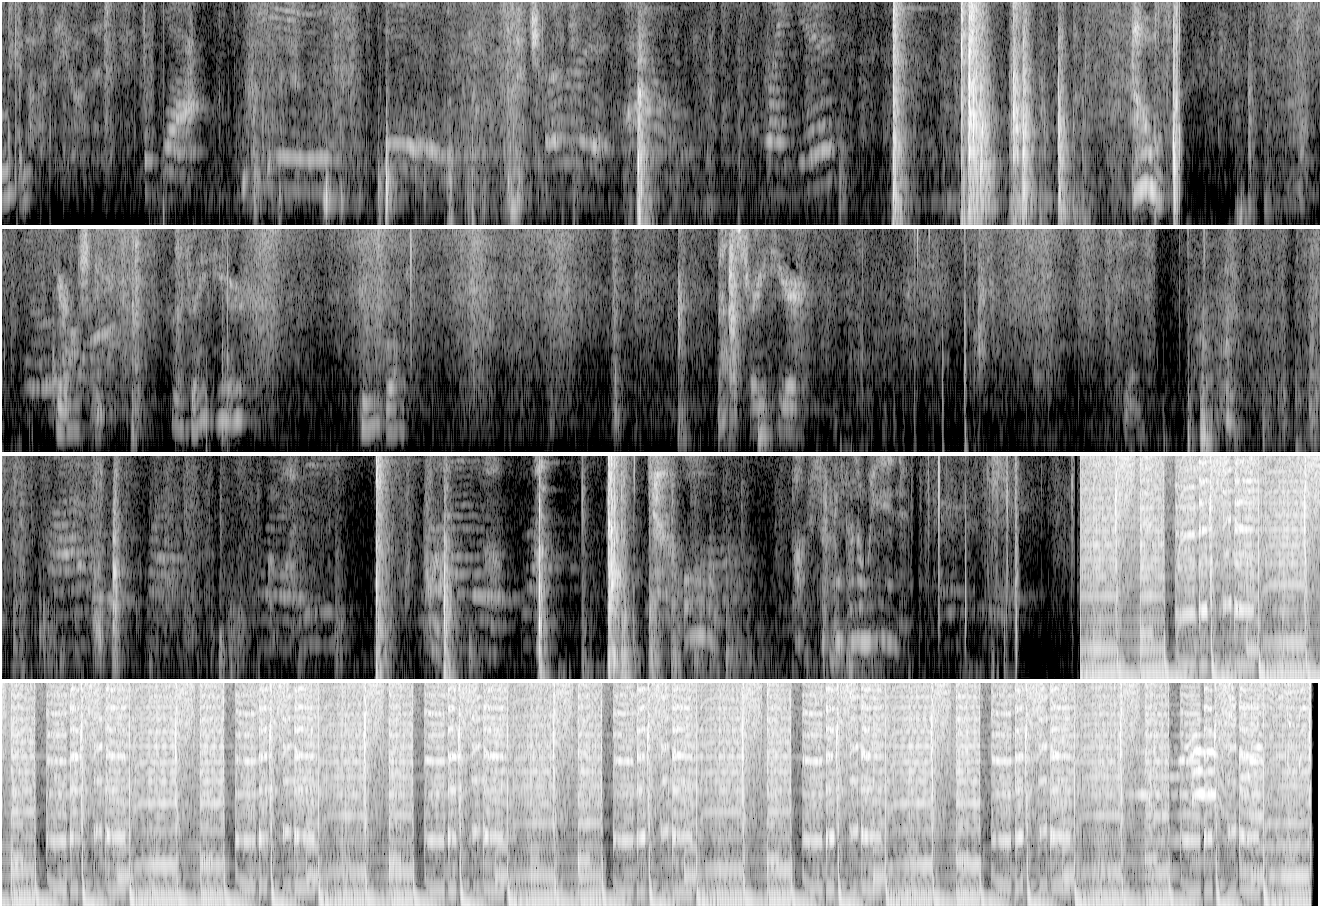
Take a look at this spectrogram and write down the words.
I'll make another video of this. Boom. Here, I'll show you. It was right here. Through. Bounced right here. It's in. Looking for the win.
